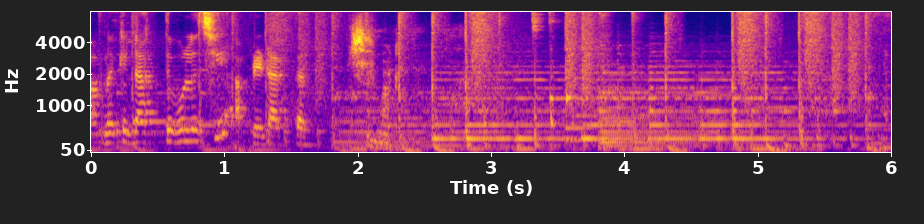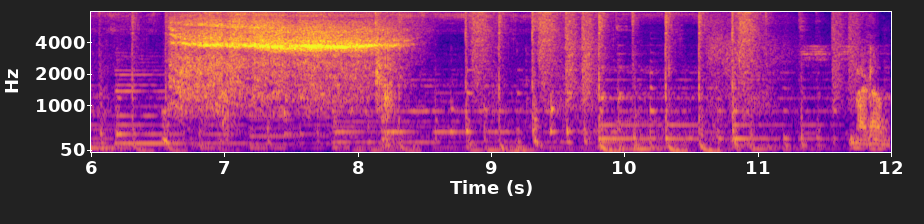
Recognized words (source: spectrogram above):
আপনাকে ডাকতে বলেছি আপনি ডাক দেন। জি ম্যাডাম। ম্যাডাম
